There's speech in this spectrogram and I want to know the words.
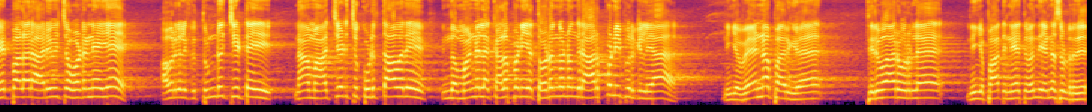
வேட்பாளரை அறிவித்த உடனேயே அவர்களுக்கு துண்டு சீட்டை நாம் அச்சடித்து கொடுத்தாவது இந்த மண்ணில் கலப்பணியை தொடங்கணுங்கிற அர்ப்பணிப்பு இருக்கு இல்லையா? நீங்கள் வேணா பாருங்க. திருவாரூரில் நீங்கள் பார்த்து நேற்று வந்து என்ன சொல்கிறது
